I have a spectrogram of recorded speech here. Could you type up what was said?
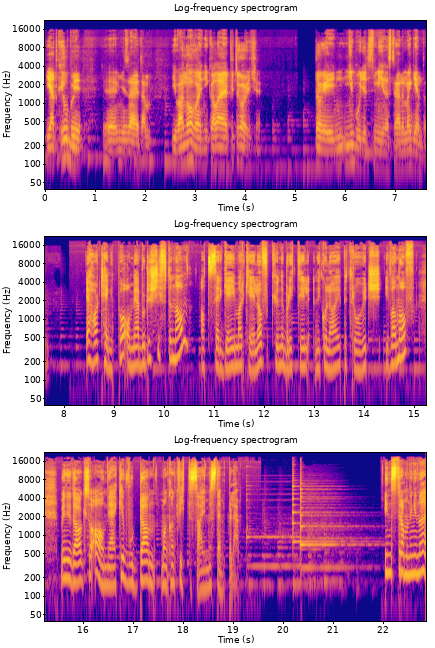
Jeg открыл бы, не знаю, там, Иванова Николая Петровича, который не будет СМИ иностранным агентом. Jeg har tenkt på om jeg burde skifte navn, at Sergej Markelov kunne blitt til Nikolai Petrovitsj Ivanov, men i dag så aner jeg ikke hvordan man kan kvitte seg med stempelet. Innstramningene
